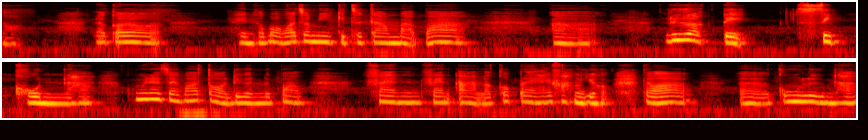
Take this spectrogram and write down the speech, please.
เนาะแล้วก็เห็นเขาบอกว่าจะมีกิจกรรมแบบว่าาเลือกเด็กสิบคนนะคะก็ไม่แน่ใจว่าต่อเดือนหรือเปล่า แฟนแฟนอ่านแล้วก็แปลให้ฟังเยอะ แต่ว่า กุ้งลืมนะคะ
